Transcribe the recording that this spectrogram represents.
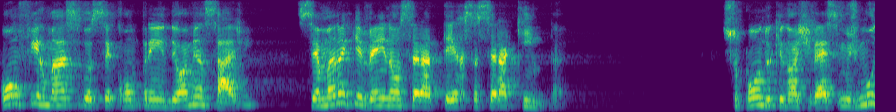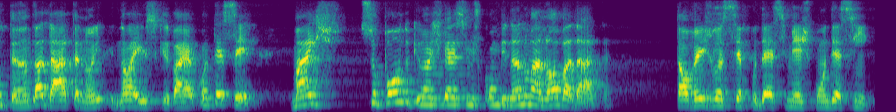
confirmar se você compreendeu a mensagem. Semana que vem não será terça, será quinta. Supondo que nós estivéssemos mudando a data, não, não é isso que vai acontecer. Mas supondo que nós estivéssemos combinando uma nova data, talvez você pudesse me responder assim:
